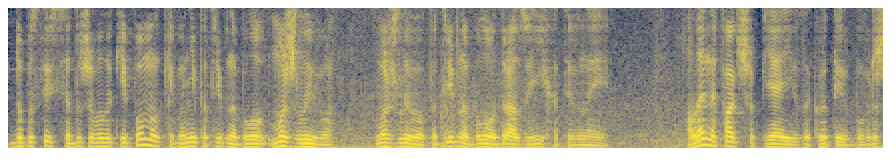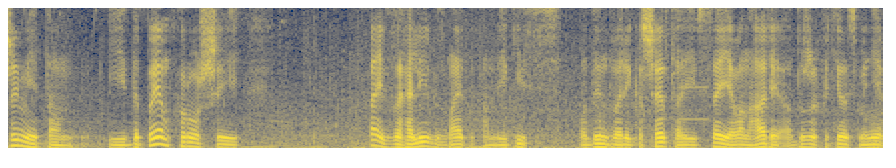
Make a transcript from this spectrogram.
допустився дуже великої помилки, мені потрібно було, можливо, можливо, потрібно було одразу їхати в неї. Але не факт, щоб я її закрутив, бо в режимі там і ДПМ хороший, та й взагалі, ви знаєте, там якісь один-два рикошета і все, я в ангарі, а дуже хотілося мені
